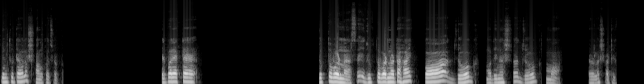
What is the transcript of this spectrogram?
কিন্তুটা হলো সংকোচক। এরপরে একটা যুক্ত বর্ণ আছে। এই যুক্ত বর্ণটা হয় ক যোগ মদিনাস্য যোগ ম। এটা হলো সঠিক।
